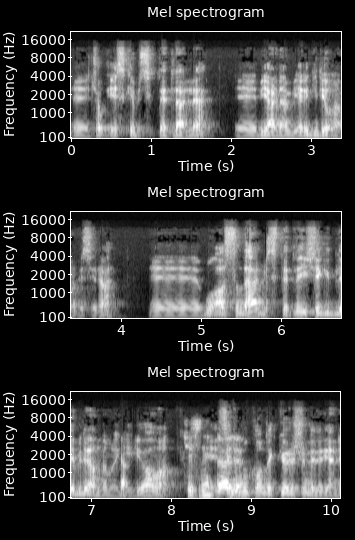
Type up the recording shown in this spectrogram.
e, çok eski bisikletlerle e, bir yerden bir yere gidiyorlar mesela. E, bu aslında her bisikletle işe gidilebilir anlamına Ya, geliyor ama e, kesinlikle senin öyle. bu konudaki görüşün nedir? Yani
